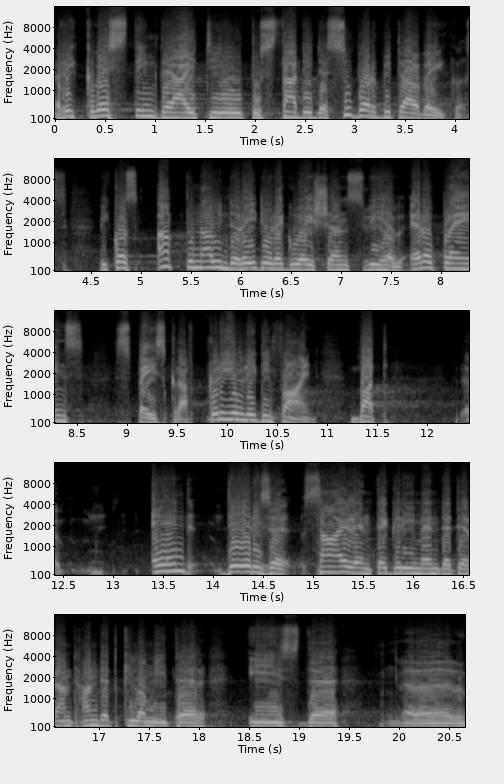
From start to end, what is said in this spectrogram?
requesting the ITU to study the suborbital vehicles because up to now in the radio regulations we have aeroplanes, spacecraft clearly defined, but uh, and there is a silent agreement that around 100 kilometer is the uh,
